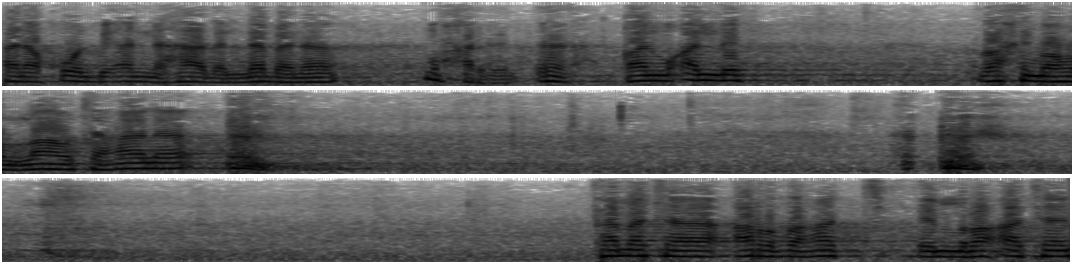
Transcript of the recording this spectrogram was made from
فنقول بأن هذا اللبن محرم. قال المؤلف رحمه الله تعالى فمتى أرضعت امرأة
